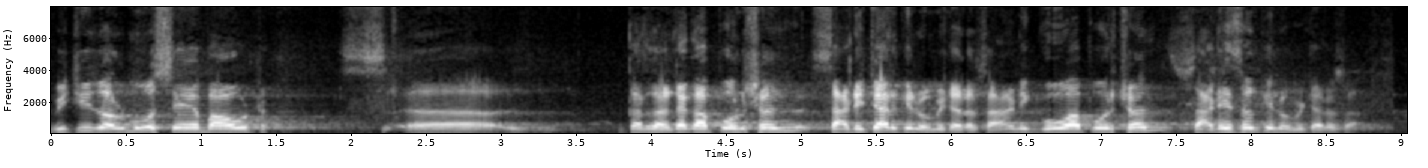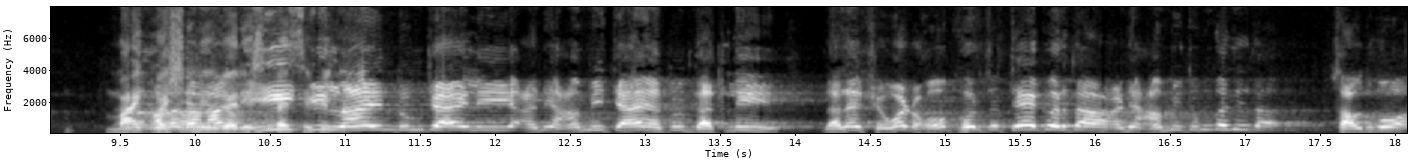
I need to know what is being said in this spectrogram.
Which is almost say about Karnataka portion साडे चार किलोमिटर आसा आनी गोवा पोर्शन साडे स किलोमिटर आसा My question is very ही specific. जी लायन तुमची आयली आनी आमी त्या हातूंत घातली जाल्यार शेवट हो खर्च ते करता आनी आमी तुमकां दिता. साऊथ गोवा.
